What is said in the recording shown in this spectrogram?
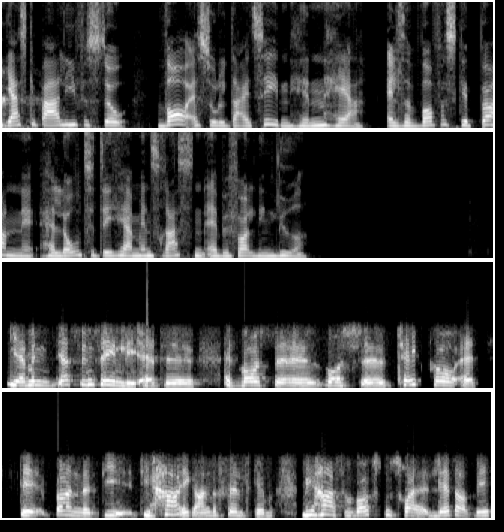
jeg skal bare lige forstå, hvor er solidariteten henne her? Altså, hvorfor skal børnene have lov til det her, mens resten af befolkningen lider? Jamen, jeg synes egentlig, at, øh, at vores, øh, vores øh, take på, at det, børnene, de, de har ikke andre fællesskaber. Vi har som voksne, tror jeg, lettere ved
